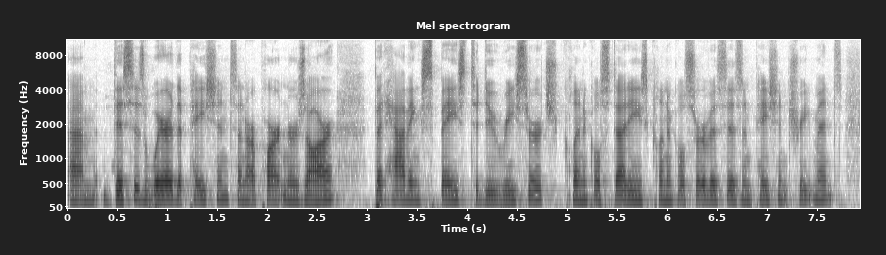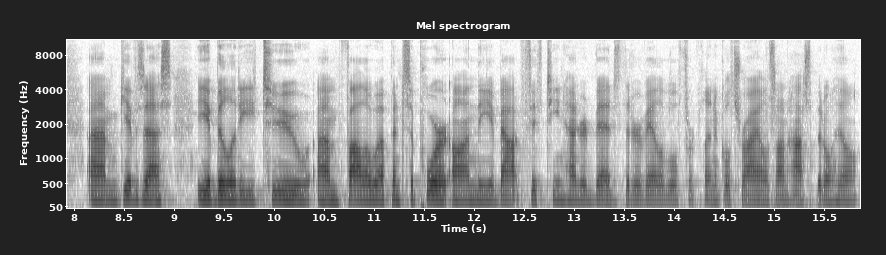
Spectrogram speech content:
Um, this is where the patients and our partners are, but having space to do research, clinical studies, clinical services, and patient treatments um, gives us the ability to um, follow up and support on the about 1,500 beds that are available for clinical trials on Hospital Hill.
